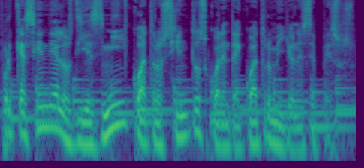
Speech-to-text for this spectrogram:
porque asciende a los 10.444 millones de pesos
